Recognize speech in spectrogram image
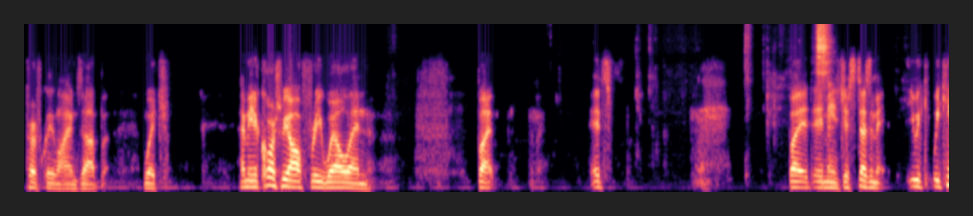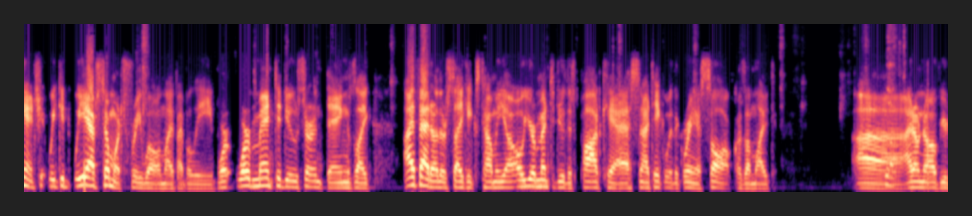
perfectly lines up. Which, I mean, of course, we all free will, and but it's, but it, I mean, it just doesn't make we we can't we could we have so much free will in life. I believe we're we're meant to do certain things. Like I've had other psychics tell me, "Oh, you're meant to do this podcast," and I take it with a grain of salt because I'm like, uh, I don't know if you're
